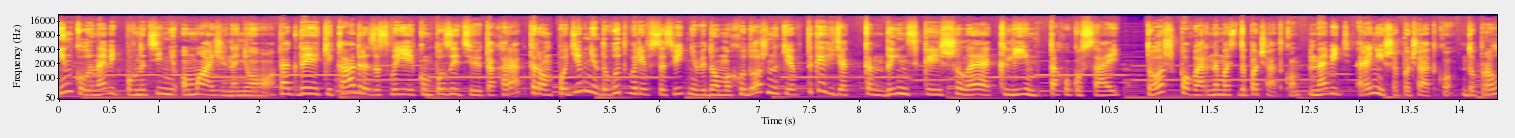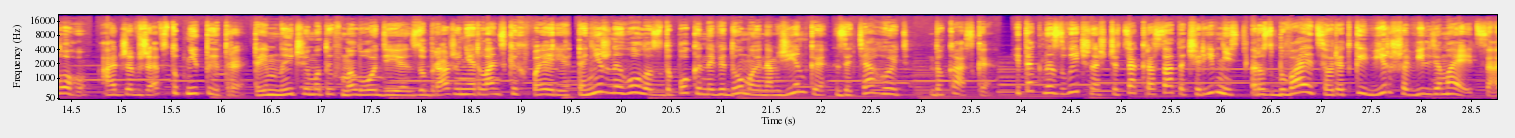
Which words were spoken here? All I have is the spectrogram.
інколи навіть повноцінні омажі на нього. Так деякі кадри за своєю композицією та характером подібні до витворів всесвітньо відомих художників, таких як Кандинський, Шеле, Клім та Хокусай. Тож повернемось до початку, навіть раніше початку, до прологу, адже вже вступні титри, таємничий мотив мелодії, зображення ірландських фері та ніжний голос допоки невідомої нам жінки затягують до казки. І так незвично, що ця краса та чарівність розбивається у рядки вірша Вільяма Ейтса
